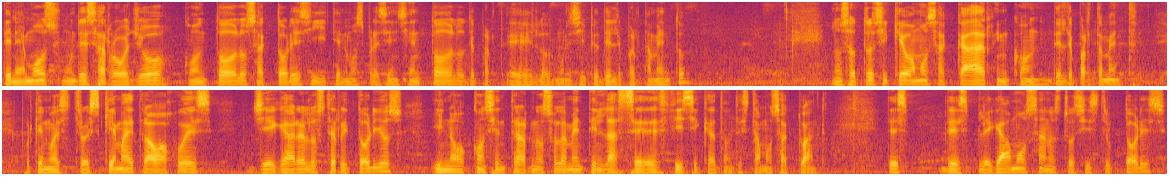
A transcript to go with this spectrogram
Tenemos un desarrollo con todos los actores y tenemos presencia en todos los, eh, los municipios del departamento. Nosotros sí que vamos a cada rincón del departamento, porque nuestro esquema de trabajo es llegar a los territorios y no concentrarnos solamente en las sedes físicas donde estamos actuando desplegamos a nuestros instructores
